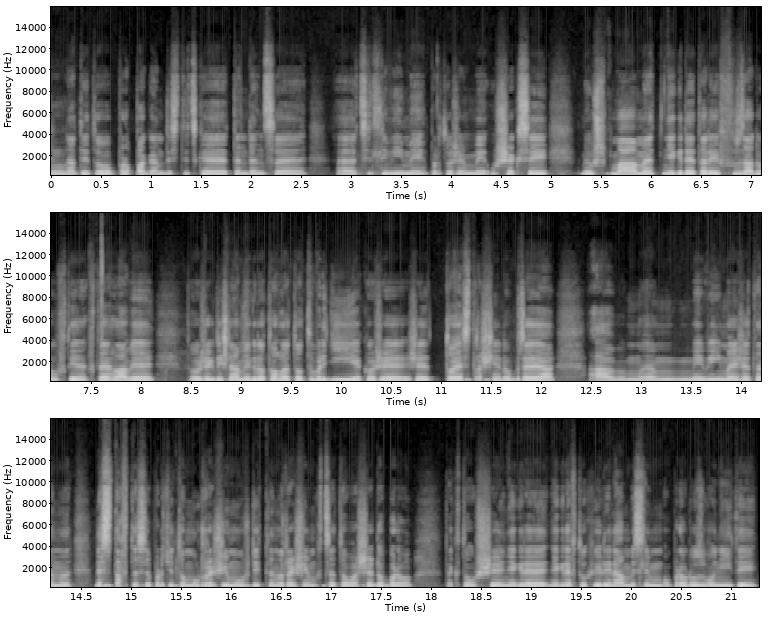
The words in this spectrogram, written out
hmm. na tyto propagandistické tendence eh, citlivými, protože my už jaksi, my už máme někde tady vzadu v té, v té hlavě to, že když nám někdo tohle to tvrdí, jako že, že to je strašně dobře a, a my víme, že ten nestavte se proti tomu režimu, vždy ten režim chce to vaše dobro, tak to už je někde, někde v tu chvíli nám myslím, opravdu zvoní ty,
